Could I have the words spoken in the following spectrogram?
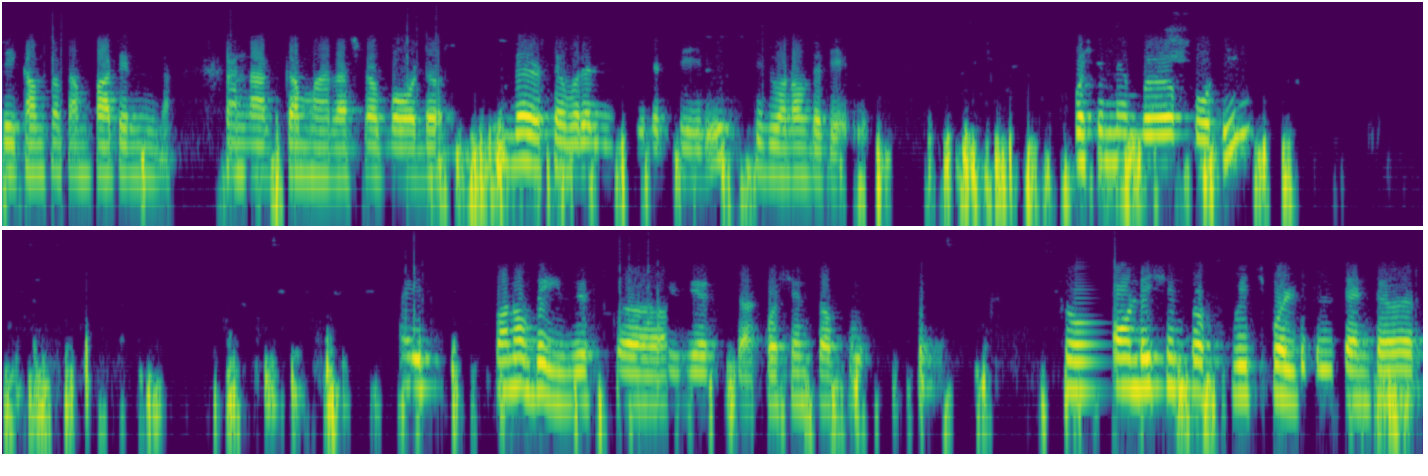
they come from some part in Karnataka, Maharashtra border. There are several theories. This is one of the theories. Question number 14. It's one of the easiest, uh, easiest uh, questions of this. So, foundations of which political center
